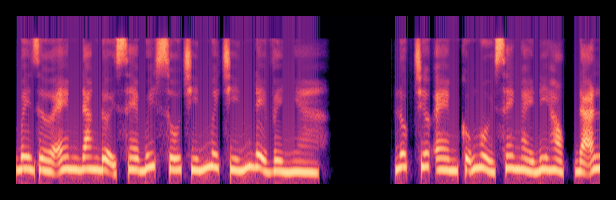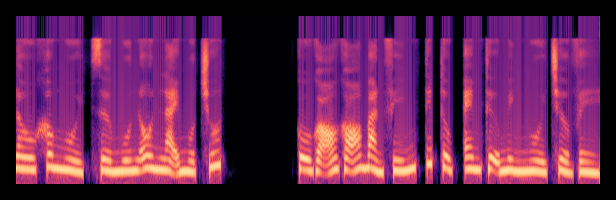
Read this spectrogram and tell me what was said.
bây giờ em đang đợi xe buýt số 99 để về nhà. Lúc trước em cũng ngồi xe ngày đi học đã lâu không ngồi, giờ muốn ôn lại một chút. Cô gõ gõ bàn phím, tiếp tục em tự mình ngồi trở về.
